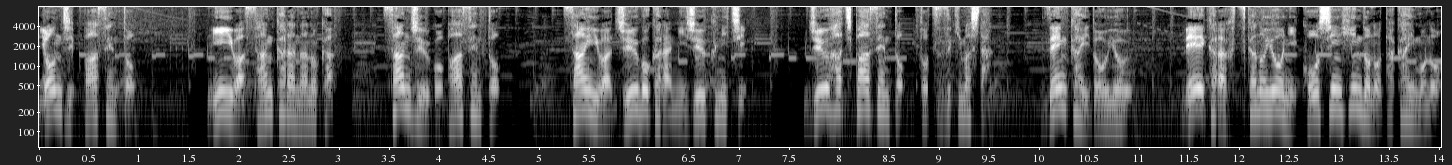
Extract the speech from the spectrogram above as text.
40%2 位は3から7日 35%3 位は15から29日18%と続きました。前回同様0から2日のように更新頻度の高いもの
